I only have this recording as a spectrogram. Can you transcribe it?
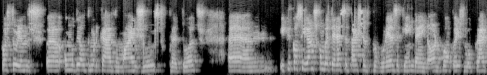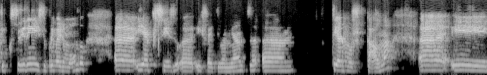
construirmos uh, um modelo de mercado mais justo para todos um, e que consigamos combater essa taxa de pobreza que ainda é enorme para um país democrático que se diz do primeiro mundo uh, e é preciso, uh, efetivamente, termos calma uh, e,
